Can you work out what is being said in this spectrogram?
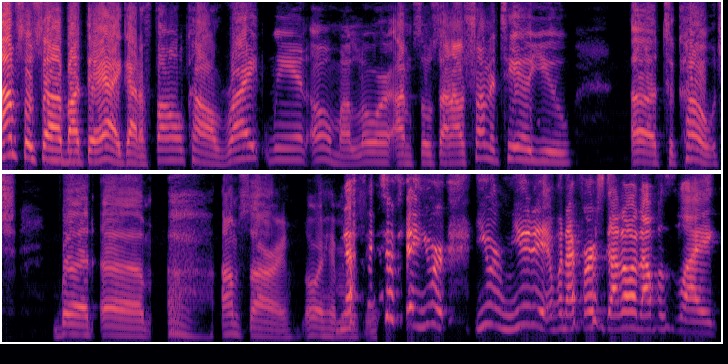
I'm so sorry about that. I got a phone call right when, oh my lord, I'm so sorry. I was trying to tell you uh to coach, but um I'm sorry. Lord have No, mercy. it's okay. You were you were muted, and when I first got on, I was like,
